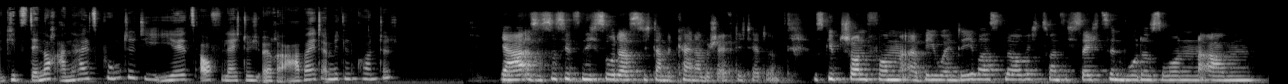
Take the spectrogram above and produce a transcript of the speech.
Gibt es dennoch Anhaltspunkte, die ihr jetzt auch vielleicht durch eure Arbeit ermitteln konntet? Ja, also es ist jetzt nicht so, dass sich damit keiner beschäftigt hätte. Es gibt schon vom äh, BUND, war es glaube ich, 2016 wurde so ein ähm,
